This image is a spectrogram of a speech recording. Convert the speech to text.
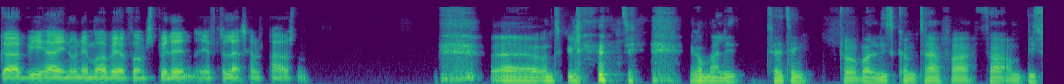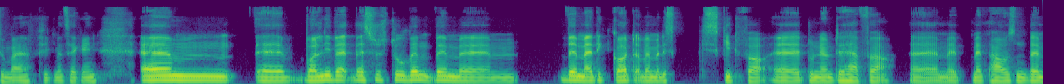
gør, at vi har endnu nemmere ved at få ham spillet ind efter landskampspausen. uh, undskyld. jeg kommer bare lige til at tænke på Voldnys kommentar fra før om Bissouma fik mig til at grine. Um, uh, Voldny, hvad, hvad synes du, hvem, hvem, uh, hvem er det godt, og hvem er det skidt for? Uh, du nævnte det her før uh, med, med pausen. Hvem,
